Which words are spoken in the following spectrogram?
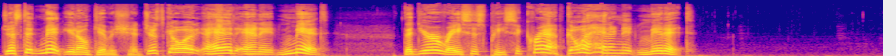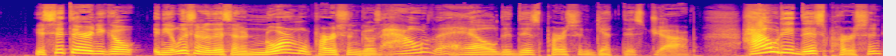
Just admit you don't give a shit. Just go ahead and admit that you're a racist piece of crap. Go ahead and admit it. You sit there and you go, and you listen to this, and a normal person goes, How the hell did this person get this job? How did this person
